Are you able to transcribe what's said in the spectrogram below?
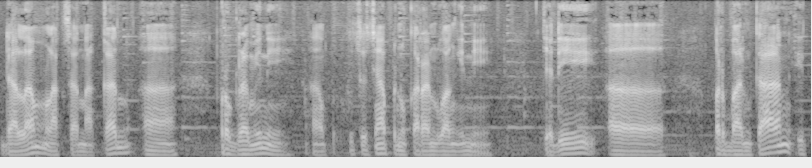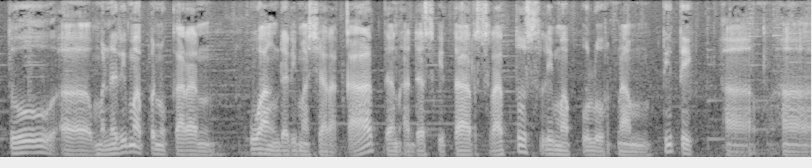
dalam melaksanakan eh, program ini, eh, khususnya penukaran uang ini. Jadi eh, perbankan itu eh, menerima penukaran uang dari masyarakat dan ada sekitar 156 titik eh, eh,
